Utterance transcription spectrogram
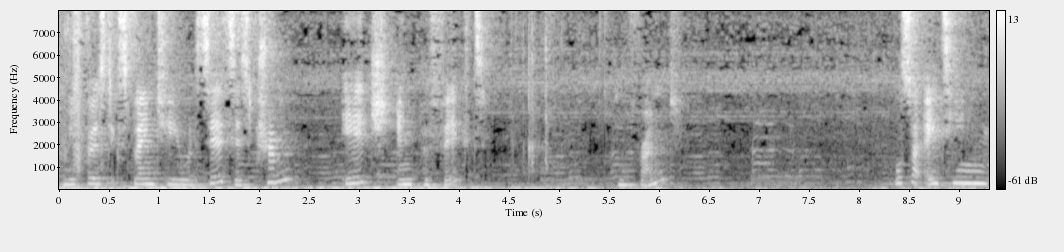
Let me first explain to you what it says. It says trim, edge, and perfect in front. Also 18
